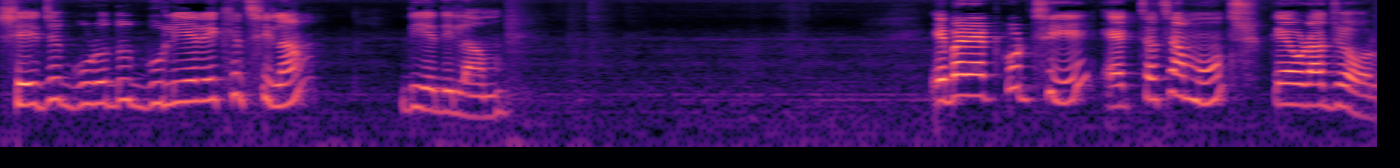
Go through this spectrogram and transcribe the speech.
সেই যে গুঁড়ো দুধ গুলিয়ে রেখেছিলাম, দিয়ে দিলাম। এবার অ্যাড করছি এক চা চামচ কেওড়া জল।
